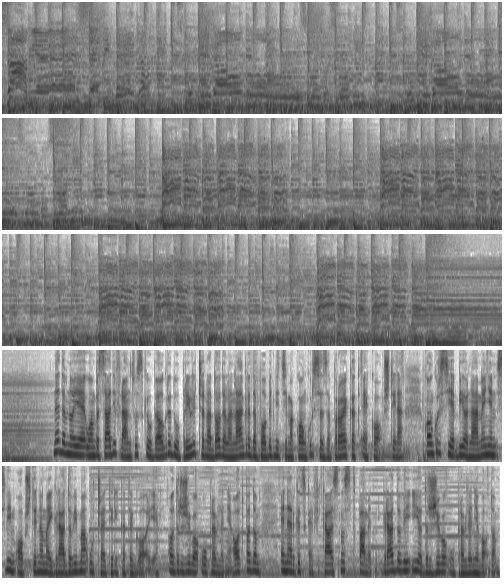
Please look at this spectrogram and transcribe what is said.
Nedavno je u ambasadi Francuske u Beogradu upriličena dodela nagrada pobednicima konkursa za projekat Eko opština. Konkurs je bio namenjen svim opštinama i gradovima u četiri kategorije. Održivo upravljanje otpadom, energetska efikasnost, pametni gradovi i održivo upravljanje vodom.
